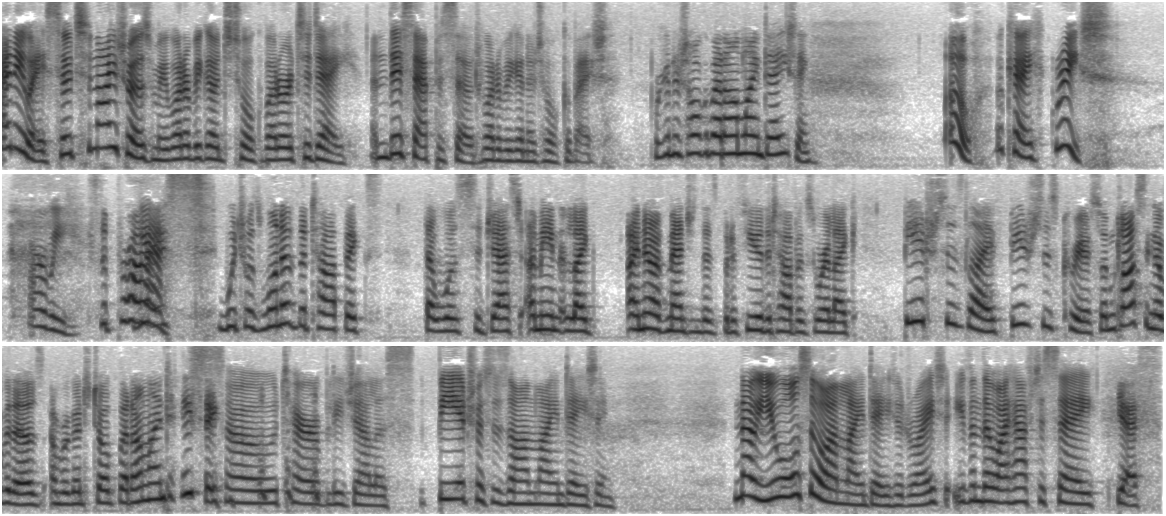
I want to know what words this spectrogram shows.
Anyway, so tonight, Rosemary, what are we going to talk about? Or today, in this episode, what are we going to talk about? We're going to talk about online dating. Oh, okay, great. Are we? Surprise! Yes. Which was one of the topics that was suggested. I mean, like, I know I've mentioned this, but a few of the topics were like Beatrice's life, Beatrice's career. So I'm glossing over those and we're going to talk about online dating. So terribly jealous. Beatrice's online dating. No, you also online dated, right? Even though I have to say, yes.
